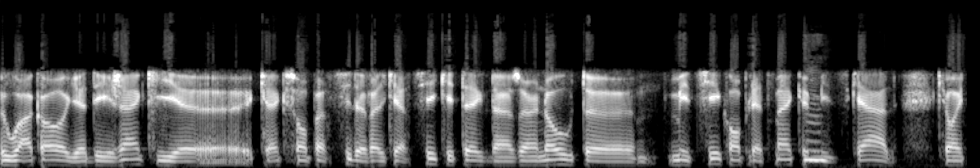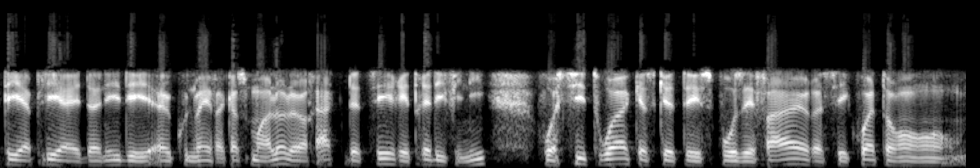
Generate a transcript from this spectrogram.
Ou encore, il y a des gens qui, euh, quand ils sont partis de Valcartier, qui étaient dans un autre euh, métier complètement que mm. médical, qui ont été appelés à donner des, un coup de main. Fait qu'à ce moment-là, leur acte de tir est très défini. Voici toi, qu'est-ce que tu es supposé faire, c'est quoi ton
